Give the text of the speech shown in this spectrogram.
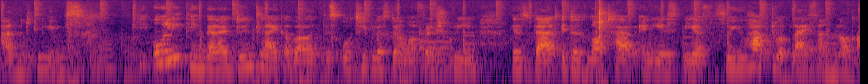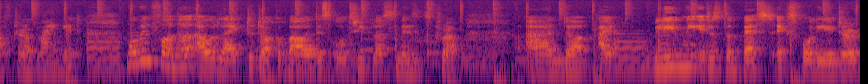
as it claims. Only thing that I didn't like about this O3 Plus Derma Fresh Cream is that it does not have any SPF so you have to apply sunblock after applying it. Moving further I would like to talk about this O3 Plus Milk Scrub and uh, I believe me it is the best exfoliator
